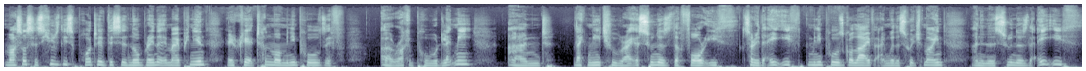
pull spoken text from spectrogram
Marceau says hugely supportive. This is no brainer in my opinion. It'd create a ton more mini pools if a rocket pool would let me, and like me too, right? As soon as the four ETH, sorry, the eight ETH mini pools go live, I'm going to switch mine. And then as soon as the eight ETH,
